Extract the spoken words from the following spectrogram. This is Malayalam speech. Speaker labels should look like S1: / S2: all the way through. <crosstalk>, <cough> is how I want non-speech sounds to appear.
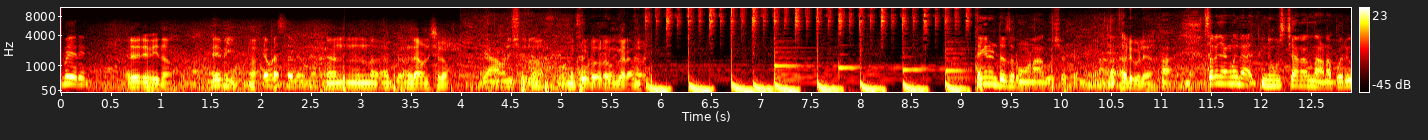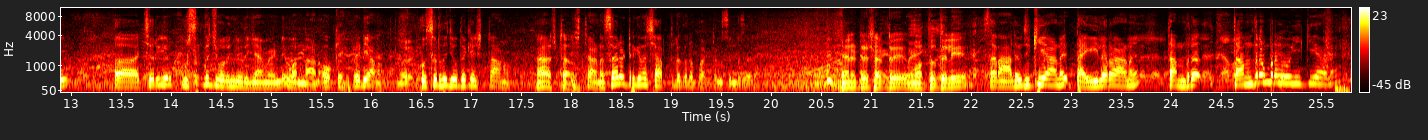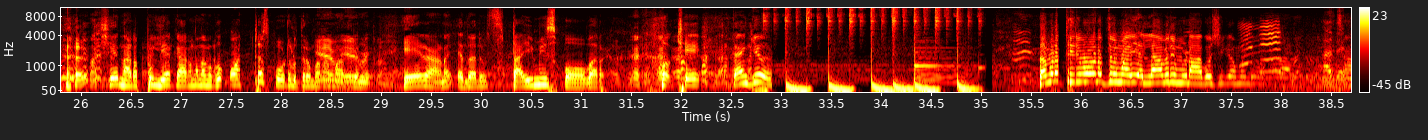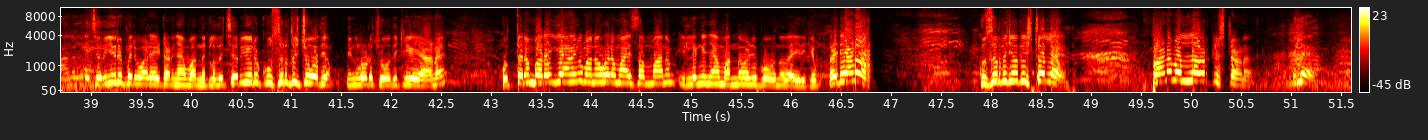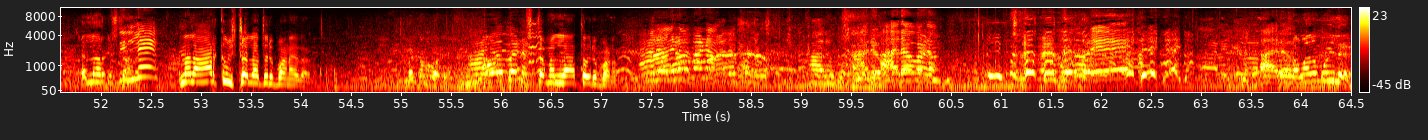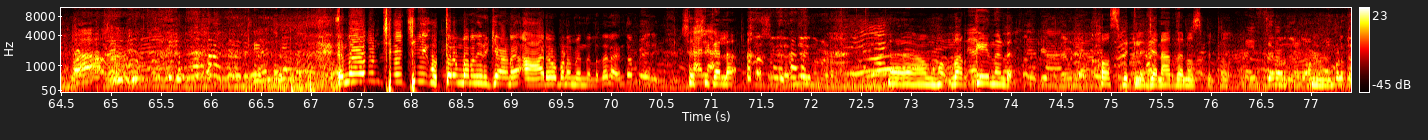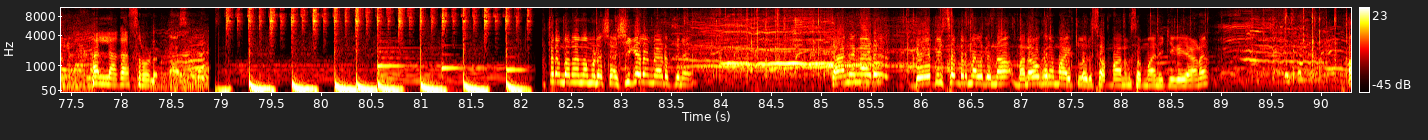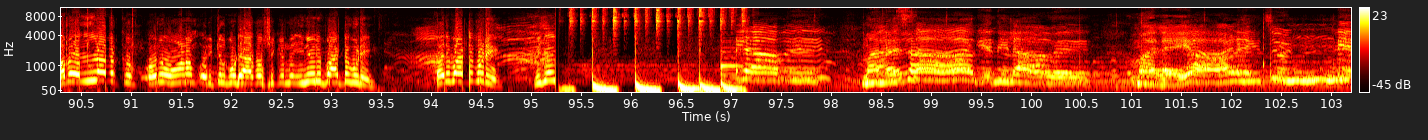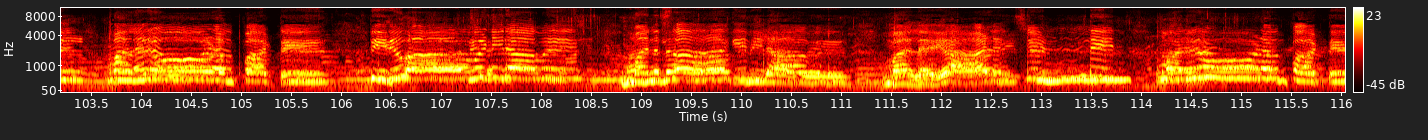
S1: സാറിന്റെ പേര്?
S2: ഒരു വിധം
S1: രവി എവിടെ സ്ഥലം?
S2: ഞാൻ രാമേശ്വരം
S1: രാമണേശ്വരം
S2: മുക്കൂട് ഉറവുംകര
S1: എങ്ങനെയുണ്ട് സർ ഓണാഘോഷമൊക്കെ?
S2: അടിപൊളിയാണ്
S1: സാർ ഞങ്ങൾ ന്യൂസ് ചാനലിൽ നിന്നാണ് അപ്പോൾ ഒരു ചെറിയൊരു കുസൃതി ചോദ്യം ചോദിക്കാൻ വേണ്ടി വന്നതാണ്. ഓക്കെ റെഡിയാണോ? കുസൃതി ചോദ്യമൊക്കെ ഇഷ്ടമാണ്
S2: ഇഷ്ടമാണ്
S1: സാർ ഇട്ടിരിക്കുന്ന ഷർട്ടിൽ എത്ര ബട്ടൺസ് ഉണ്ട് സാറേ?
S2: ഞാനിട്ട ഷർട്ട് മൊത്തത്തിൽ
S1: സാർ ആലോചിക്കുകയാണ് ടൈലറാണ് തന്ത്ര തന്ത്രം പ്രയോഗിക്കുകയാണ്. പക്ഷേ നടപ്പില്ല. കാരണം നമുക്ക് ഒറ്റ സ്പോട്ടിൽ ഉത്തരം പറയാൻ മാത്രമേ ഏഴാണ്. എന്തായാലും time is over okay thank you നമ്മുടെ തിരുവോണത്തിനുമായി എല്ലാവരും ഇവിടെ ആഘോഷിക്കാൻ വേണ്ടി വന്നതാണ്. ചാനലിന്റെ ചെറിയൊരു പരിപാടിയായിട്ടാണ് ഞാൻ വന്നിട്ടുള്ളത്. ചെറിയൊരു കുസൃതി ചോദ്യം നിങ്ങളോട് ചോദിക്കുകയാണ്. ഉത്തരം പറയുകയാണെങ്കിൽ മനോഹരമായ സമ്മാനം ഇല്ലെങ്കിൽ ഞാൻ വന്ന വഴി പോകുന്നതായിരിക്കും. റെഡിയാണോ കുസൃതി ചോദ്യം ഇഷ്ടമല്ലേ പണം എല്ലാവർക്കും ഇഷ്ടമാണ് ഇല്ലേ? എല്ലാവർക്കും ഇഷ്ടമാണ് എന്നാൽ ആർക്കും ഇഷ്ടമല്ലാത്തൊരു പണം ഏതാണ്? ഇഷ്ടമല്ലാത്ത ഒരു പണം. എന്തായാലും ചേച്ചി ഉത്തരം പറഞ്ഞിരിക്കുകയാണ് ആരോപണം എന്നുള്ളത്. അല്ലെ? എന്താ പേര്?
S3: ശശികല. വർക്ക് ചെയ്യുന്നുണ്ട്. ഹോസ്പിറ്റൽ ജനാർദ്ദൻ ഹോസ്പിറ്റൽ അല്ല കാസർഗോഡ്.
S1: ഉത്തരം പറഞ്ഞ നമ്മുടെ ശശികല മാഡത്തിന് കാഞ്ഞങ്ങാട് ബേബി സെന്റർ നൽകുന്ന മനോഹരമായിട്ടുള്ള ഒരു സമ്മാനം സമ്മാനിക്കുകയാണ്. അപ്പൊ എല്ലാവർക്കും ഒരു ഓണം ഒരിക്കൽ കൂടി ആഘോഷിക്കുന്നു. ഇനി ഒരു പാട്ട് കൂടി. ഒരു പാട്ട് കൂടി. വിജയ്
S4: മലയാളി ചുണ്ടിൽ മലരോളം പാട്ട്. തിരുവാതിരാവ് മനസാകെ നിലാവ്. മലയാളി ചുണ്ടിൻ മലരോളം പാട്ട്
